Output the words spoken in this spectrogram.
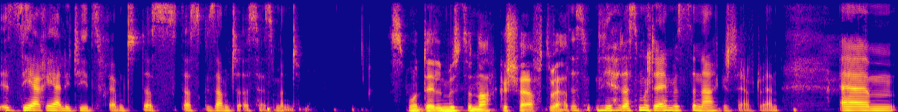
sehr realitätsfremd, das, das gesamte Assessment. Das Modell müsste nachgeschärft werden. Das, ja, das Modell müsste nachgeschärft werden. Ähm,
